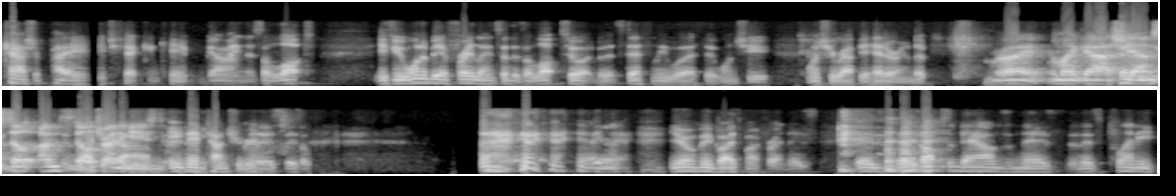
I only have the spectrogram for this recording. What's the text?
cash a paycheck and keep going. There's a lot if you want to be a freelancer, there's a lot to it, but it's definitely worth it once you once you wrap your head around it. right. Oh my gosh, yeah, I'm still I'm still Like, trying to get um, used to it. in any country. There's, there's a Yeah. you and me both, my friend. There's there's there's ups and downs, and there's there's plenty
